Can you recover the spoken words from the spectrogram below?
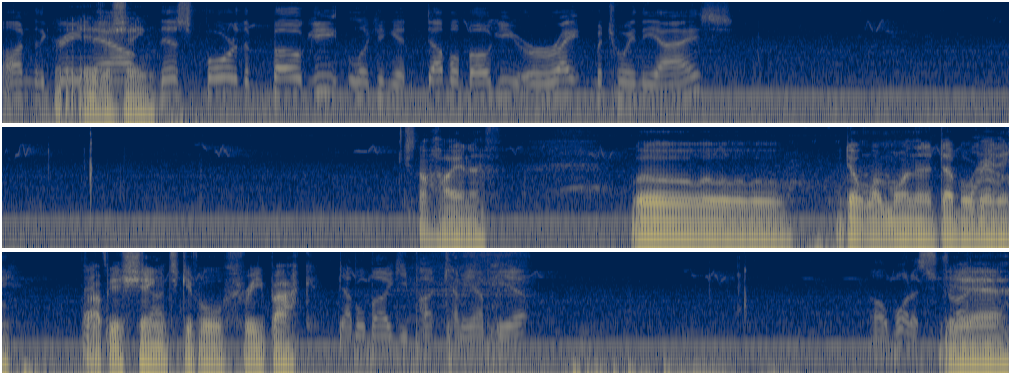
Onto the green it is now. a shame. This for the bogey, looking at double bogey right between the eyes. It's not high enough. Whoa, whoa, whoa, whoa. We don't want more than a double, wow. really. That'd be a shame to give all three back. Double bogey putt coming up here. Oh, what a strike. Yeah.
